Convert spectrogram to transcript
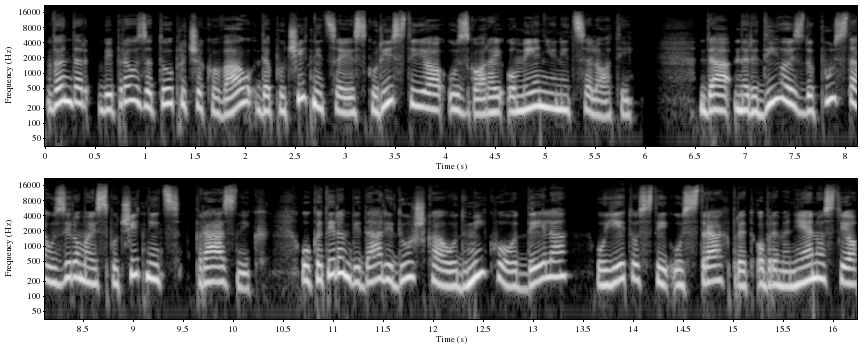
Vendar bi prav zato pričakoval, da počitnice izkoristijo v zgoraj omenjeni celoti Da naredijo iz dopusta oziroma iz počitnic praznik, v katerem bi dali duška odmiku od dela, ujetosti v strah pred obremenjenostjo,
